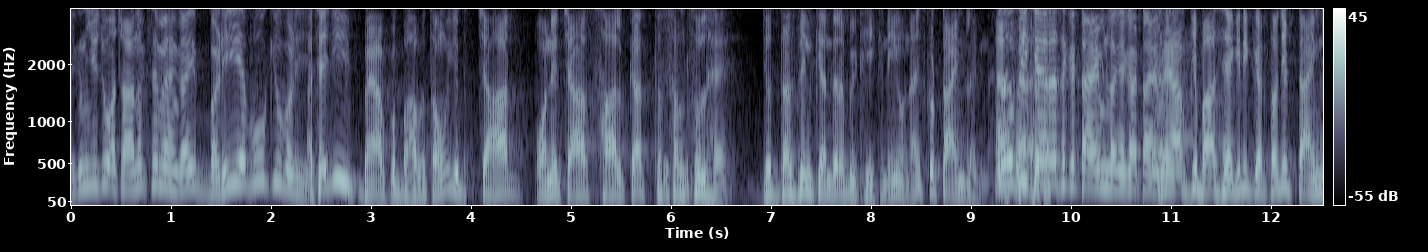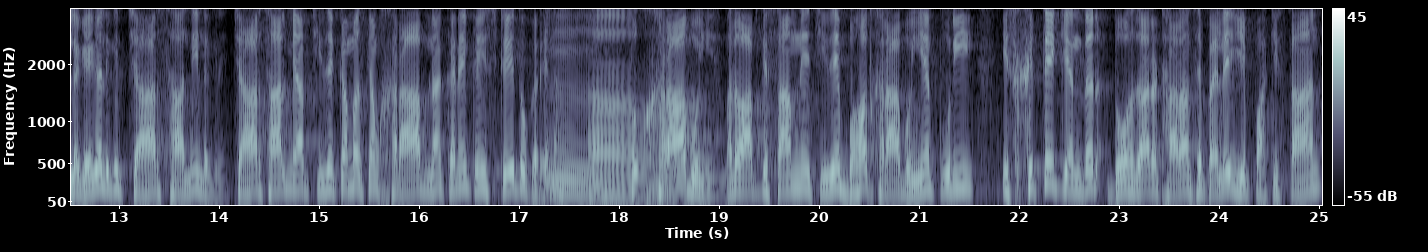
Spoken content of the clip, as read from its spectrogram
लेकिन ये जो अचानक से महंगाई बढ़ी है वो क्यों बढ़ी है अच्छा जी मैं आपको बात बताऊं ये चार पौने चार साल का तसलसल है जो दस दिन के अंदर अभी ठीक नहीं होना इसको टाइम लगना। है वो भी कह रहे थे कि टाइम लगेगा टाइम मैं आपकी बात से एग्री करता हूँ जी टाइम लगेगा लेकिन चार साल नहीं लगने। चार साल में आप चीज़ें कम अज़ कम ख़राब ना करें कहीं स्टे तो करें ना। तो ख़राब हुई हैं। मतलब आपके सामने चीज़ें बहुत ख़राब हुई हैं। पूरी इस खत्े के अंदर 2018 से पहले ये पाकिस्तान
